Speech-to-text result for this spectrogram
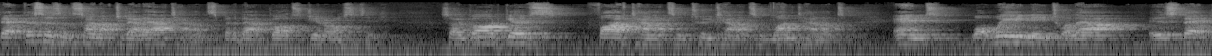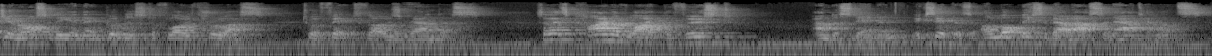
that this isn't so much about our talents, but about God's generosity. So God gives five talents and two talents and one talent, and what we need to allow is that generosity and that goodness to flow through us to affect those around us. So that's kind of like the first understanding, except it's a lot less about us and our talents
